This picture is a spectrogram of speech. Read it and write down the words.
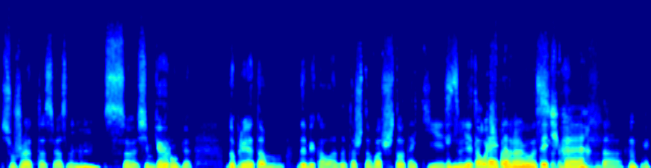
сюжета, связанного Мгм. с семьей Руби, но при этом намекала на то, что вот что-то есть. Мне Есть это очень понравилось. муточка. Да.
